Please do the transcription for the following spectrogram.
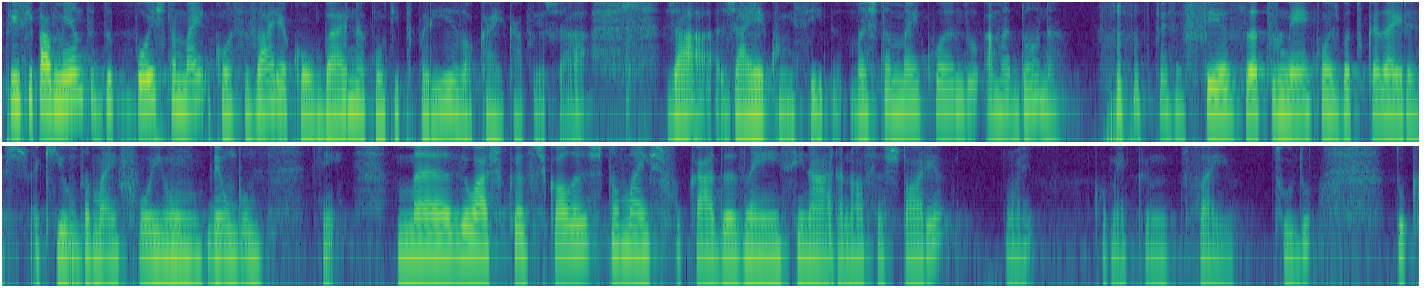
Principalmente depois também, com a Cesária, com o Bana, com o Tito Paris, ok, Cabo Verde já, já, já é conhecido. Mas também quando a Madonna é. fez a turnê com as batucadeiras. Aquilo sim. também foi um... Deu um boom. Sim. Mas eu acho que as escolas estão mais focadas em ensinar a nossa história, não é? Como é que veio tudo, do que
